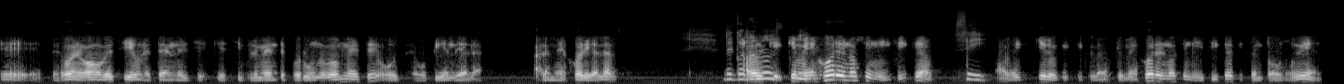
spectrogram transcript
eh, pero bueno, vamos a ver si es una tendencia que es simplemente por uno o dos meses o, tiende a la, a la mejora y al alza. Que, mejore no significa, sí. a ver, quiero que, que, que mejore no significa que estén todos muy bien.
